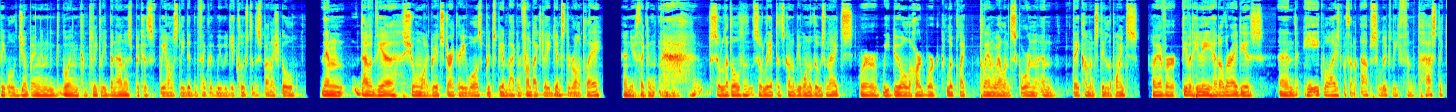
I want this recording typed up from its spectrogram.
people jumping and going completely bananas because we honestly didn't think that we would get close to the Spanish goal. Then David Villa, showing what a great striker he was, puts Spain back in front actually against the run of play. And you're thinking, ah, so little, so late, it's going to be one of those nights where we do all the hard work, look like playing well and scoring, and they come and steal the points. However, David Healy had other ideas and he equalised with an absolutely fantastic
